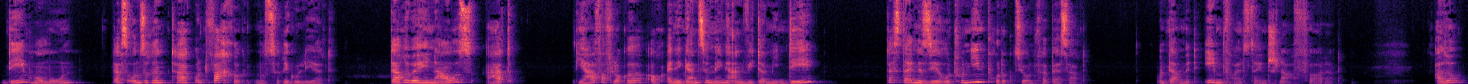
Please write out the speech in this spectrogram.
dem Hormon, das unseren Tag- und Wachrhythmus reguliert. Darüber hinaus hat die Haferflocke auch eine ganze Menge an Vitamin D, das deine Serotoninproduktion verbessert und damit ebenfalls deinen Schlaf fördert. Also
